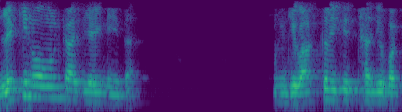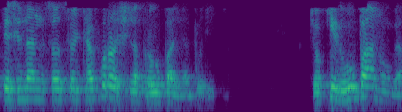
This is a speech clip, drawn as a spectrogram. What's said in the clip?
लेकिन वो उनका यही नहीं था। उनकी वास्तविक इच्छा जो भक्ति सिद्धांत सरस्वती ठाकुर और शिला प्रभुपाद ने पूरी जो कि रूपानुगा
